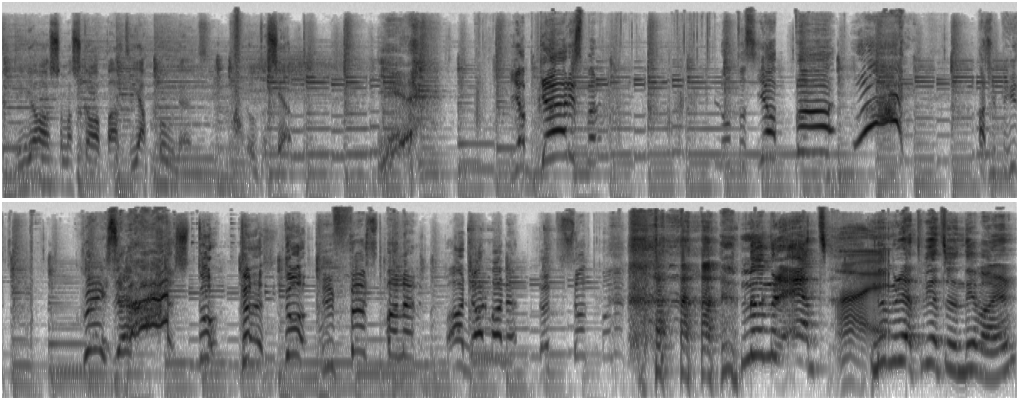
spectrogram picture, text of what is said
Det är jag som har skapat jappbordet. Låt oss. Yeah! Japp Garis man! Låt oss jappa! Alltså det blir helt crazy! Stå! Stå! Du är fast mannen! Vadan mannen! Den satt mannen! Nummer ett! Nummer ett, vet du vem det var?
